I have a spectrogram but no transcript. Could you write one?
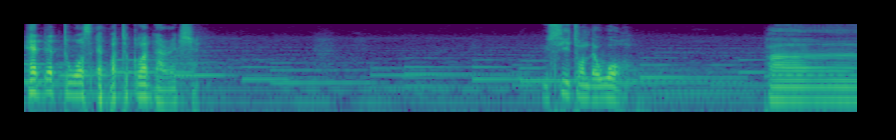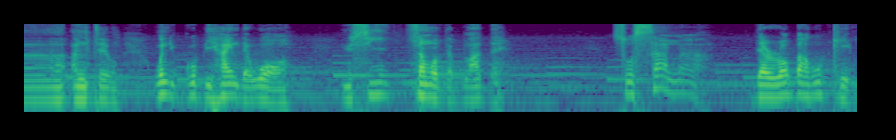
headed towards a particular direction. You see it on the wall. Until when you go behind the wall, you see some of the blood there. So, Sana, the robber who came,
